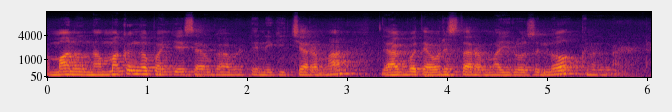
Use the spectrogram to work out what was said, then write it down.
అమ్మా నువ్వు నమ్మకంగా పనిచేసావు కాబట్టి నీకు ఇచ్చారమ్మా లేకపోతే ఎవరిస్తారమ్మా ఈ రోజుల్లో? అని అన్నాడంట.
